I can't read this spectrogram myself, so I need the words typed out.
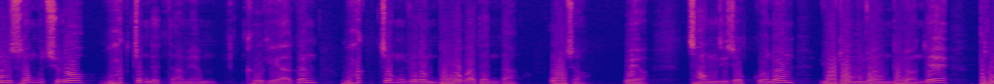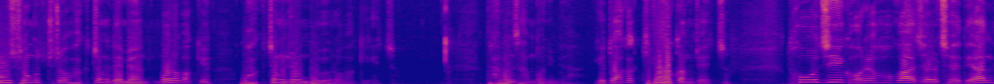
불성취로 확정됐다면 그 계약은 확정적으로 무효가 된다. 오죠. 왜요? 정지 조건은 유동적 무효인데 불성취로 확정되면 뭐로 바뀌어요? 확정적 무효로 바뀌겠죠. 답은 3번입니다. 이것도 아까 계속 강조했죠. 토지 거래 허가 절차에 대한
